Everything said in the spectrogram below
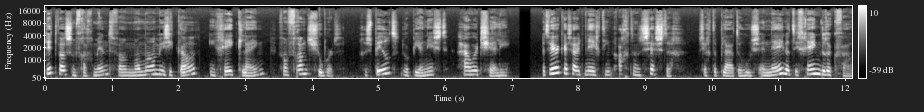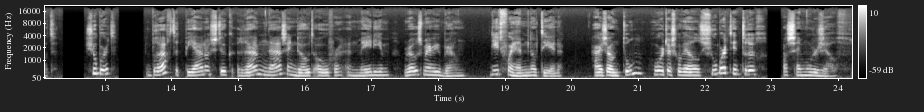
Dit was een fragment van Moment Musical in G klein van Franz Schubert, gespeeld door pianist Howard Shelley. Het werk is uit 1968, zegt de platenhoes, en nee, dat is geen drukfout. Schubert bracht het pianostuk ruim na zijn dood over aan medium Rosemary Brown, die het voor hem noteerde. Haar zoon Tom hoort er zowel Schubert in terug als zijn moeder zelf.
